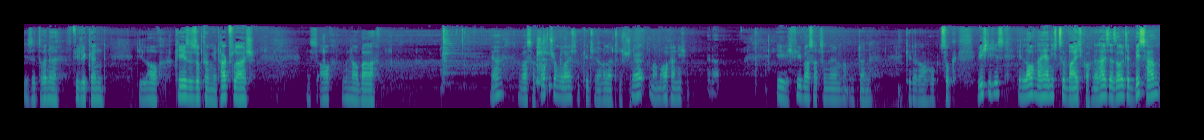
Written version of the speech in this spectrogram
ist es drinne. Viele kennen die Lauch-Käsesuppe mit Hackfleisch. Ist auch wunderbar. Ja, Wasser kocht schon gleich, das geht hier relativ schnell. Man braucht ja nicht ewig viel Wasser zu nehmen und dann geht er auch ruckzuck. Wichtig ist, den Lauch nachher nicht zu weich kochen. Das heißt, er sollte Biss haben.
